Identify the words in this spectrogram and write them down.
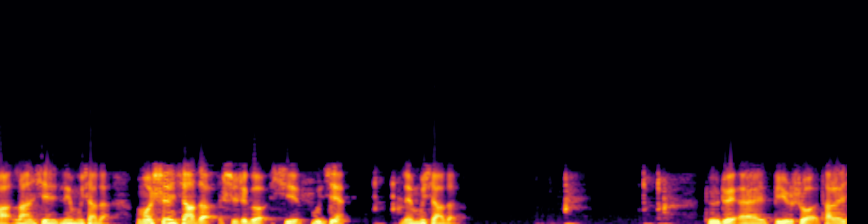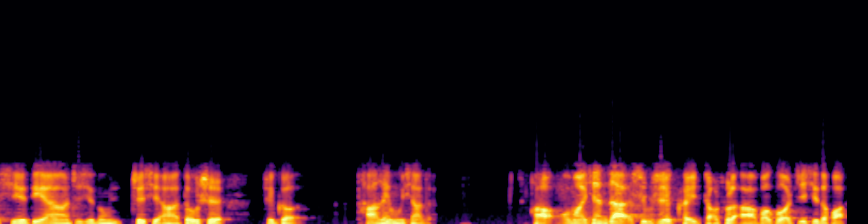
啊，男鞋类目下的，我们剩下的是这个鞋附件类目下的，对不对？哎，比如说它的鞋垫啊，这些东这些啊，都是这个它类目下的。好，我们现在是不是可以找出来啊？包括这些的话，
